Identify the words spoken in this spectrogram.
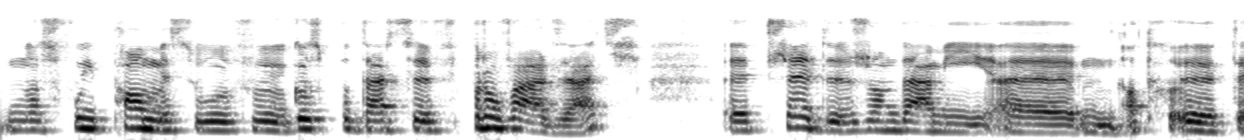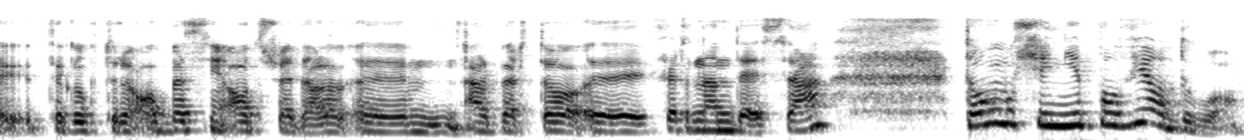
no, swój pomysł w gospodarce wprowadzać przed rządami od, te, tego, który obecnie odszedł, Alberto Fernandesa, to mu się nie powiodło.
